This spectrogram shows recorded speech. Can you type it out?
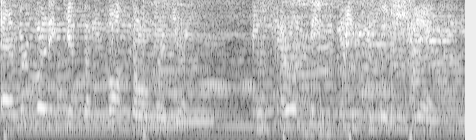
Everybody get the fuck over here. Report these pieces of shit.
